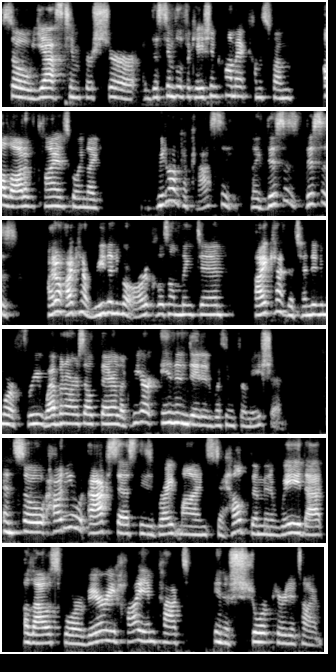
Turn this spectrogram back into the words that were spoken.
So yes, Tim, for sure, the simplification comment comes from a lot of clients going like, we don't have capacity. Like this is this is I don't I can't read any more articles on LinkedIn. I can't attend any more free webinars out there. Like we are inundated with information. And so how do you access these bright minds to help them in a way that allows for very high impact in a short period of time?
